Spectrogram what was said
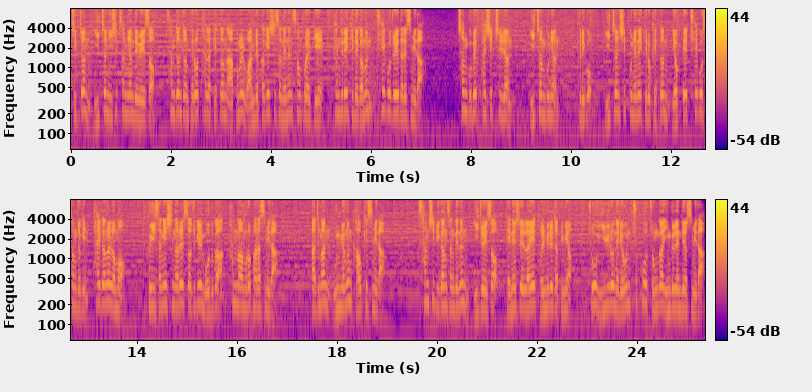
직전 2023년 대회에서 3전 전패로 탈락했던 아픔을 완벽하게 씻어내는 성과였기에 팬들의 기대감은 최고조에 달했습니다. 1987년, 2009년, 그리고 2019년에 기록했던 역대 최고 성적인 8강을 넘어 그 이상의 신화를 써주길 모두가 한마음으로 바랐습니다. 하지만 운명은 가혹했습니다. 32강 상대는 2조에서 베네수엘라의 덜미를 잡히며 조 2위로 내려온 축구 종가 잉글랜드였습니다.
